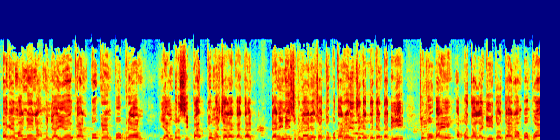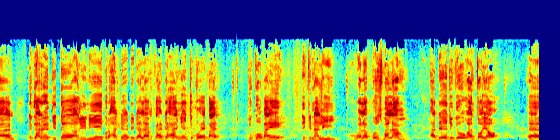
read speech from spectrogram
bagaimana nak menjayakan program-program yang bersifat kemasyarakatan. Dan ini sebenarnya suatu perkara yang saya katakan tadi cukup baik. Apatah lagi tuan-tuan dan puan-puan, negara kita hari ini berada di dalam keadaan yang cukup hebat. Cukup baik dikenali. Walaupun semalam ada juga orang toyak. Eh,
